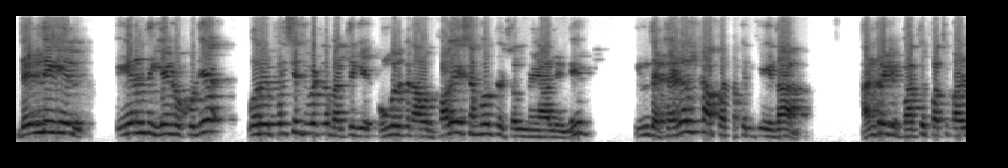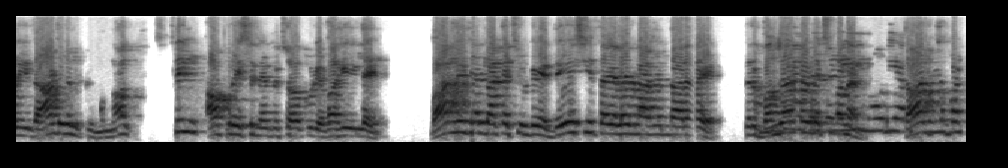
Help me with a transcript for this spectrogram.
டெல்லியில் இருந்து இயங்கக்கூடிய ஒரு பிரசித்தி பெற்ற பத்திரிகை. உங்களுக்கு நான் ஒரு பழைய சம்பவத்தை சொன்னேன் இந்த கடல்கா பத்திரிகை தான் அன்றைக்கு பத்து பத்து பதினைந்து ஆண்டுகளுக்கு முன்னால் ஸ்டிங் ஆபரேஷன் என்று சொல்லக்கூடிய வகையிலே பாரதிய ஜனதா கட்சியுடைய தேசிய தலைவராக இருந்தாரே. திரு பங்காரு லட்சுமணன். தாழ்த்தப்பட்ட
